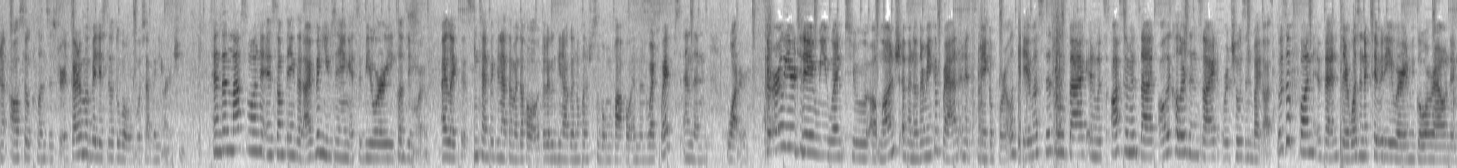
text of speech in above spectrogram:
and also cleanses dirt. Pero mabilis daw to maubos, sabi ni Archie. And then last one is something that I've been using. It's a Biore cleansing oil. I like this. Minsan pag tinatamad ako, talagang ginaganon ko na siya sa buong mukha ko. And then wet wipes and then water. So earlier today, we went to a launch of another makeup brand and it's Makeup World. They gave us this little bag and what's awesome is that all the colors inside were chosen by us. It was a fun event. There was an activity wherein we go around and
